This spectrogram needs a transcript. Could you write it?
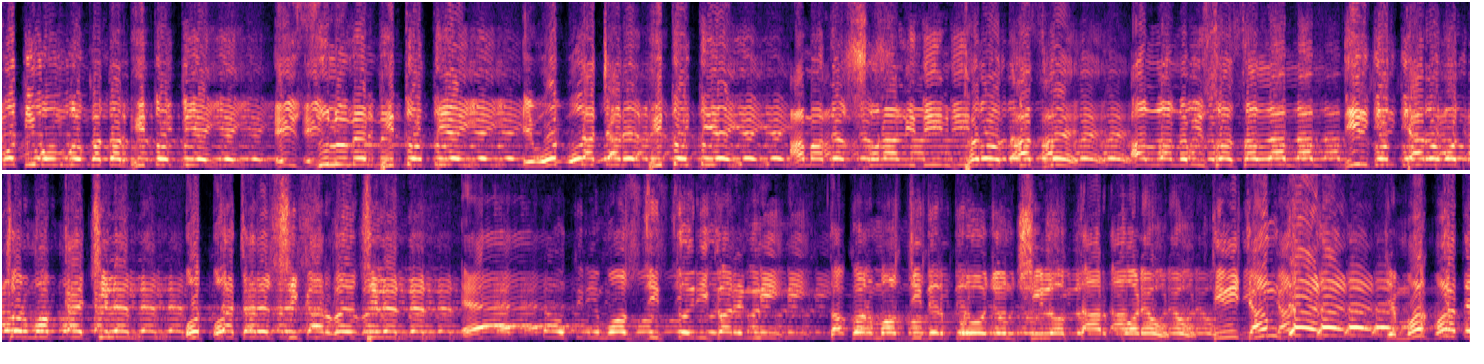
প্রতিবন্ধকতার ভিতর দিয়েই, এই জুলুমের ভিতর দিয়েই, এই অত্যাচারের ভিতর দিয়েই আমাদের সোনালী দিন ফেরত আসবে। আল্লাহ নবী সাল্লাম দীর্ঘ তেরো বছর মক্কায় ছিলেন, অত্যাচারের শিকার হয়েছিলেন। তিনি মসজিদ তৈরি করেননি। তখন মসজিদের প্রয়োজন ছিল, তারপরেও তিনি জানতেন যে মক্কাতে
